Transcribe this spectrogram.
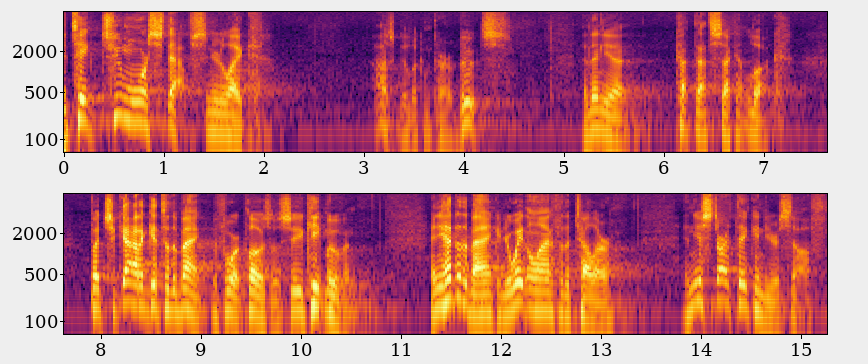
You take two more steps and you're like, that was a good looking pair of boots. And then you cut that second look. But you got to get to the bank before it closes, so you keep moving. And you head to the bank and you're waiting in line for the teller, and you start thinking to yourself,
